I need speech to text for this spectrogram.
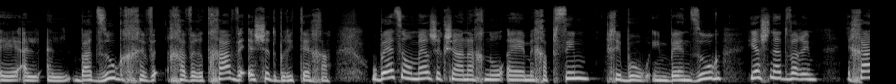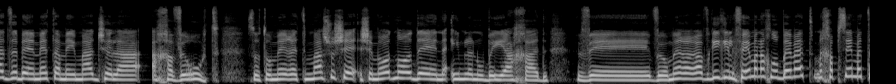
אה, על, על בת זוג חב- חברתך ואשת בריתך. הוא בעצם אומר שכשאנחנו אה, מחפשים חיבור עם בן זוג, יש שני דברים. אחד זה באמת המימד של החברות, זאת אומרת משהו ש, שמאוד מאוד אה, נעים לנו ביחד, ו, ואומר הרב גיגי, לפעמים אנחנו באמת מחפשים את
